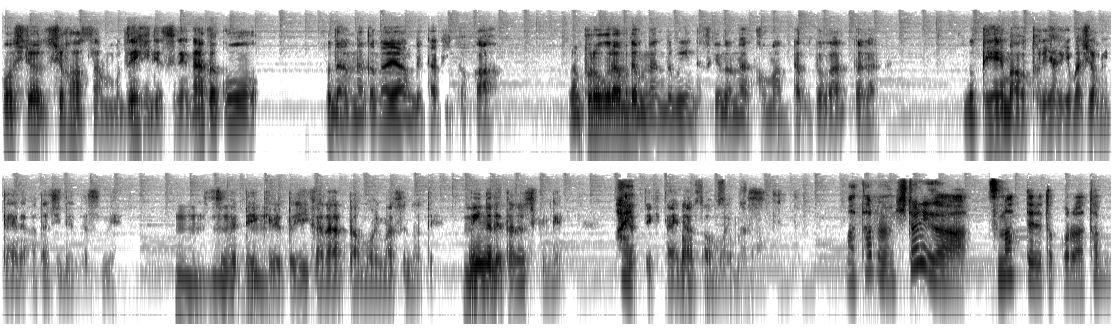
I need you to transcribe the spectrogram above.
大城志保さんもぜひですね、なんかこう、普段なんか悩んでたりとか、まあプログラムでも何でもいいんですけど、なんか困ったことがあったら、そのテーマを取り上げましょうみたいな形でですね、うん進めていけるといいかなと思いますので、うんみんなで楽しくね、はい。やっていきたいなと思います。まあ多分一人が詰まってるところは多分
